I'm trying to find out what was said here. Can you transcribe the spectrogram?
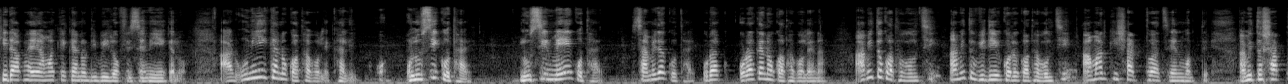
হীরা ভাই আমাকে কেন ডিবির অফিসে নিয়ে গেল? আর উনিই কেন কথা বলে খালি? লুসি কোথায়? লুসির মেয়ে কোথায়? সামিরা কোথায়? ওরা ওরা কেন কথা বলে না? আমি তো কথা বলছি, আমি তো ভিডিও করে কথা বলছি, আমার কি স্বার্থ আছে এর মধ্যে? আমি তো স্বার্থ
